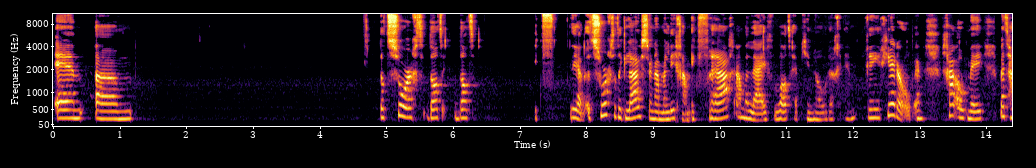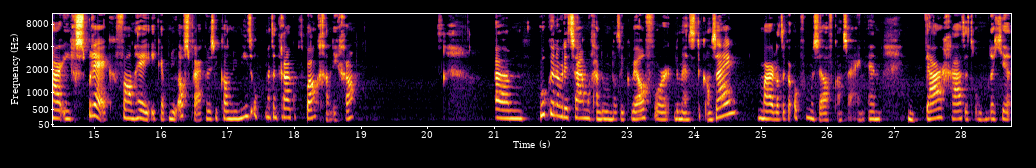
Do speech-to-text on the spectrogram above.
En um, dat zorgt dat, dat ik ja, het zorgt dat ik luister naar mijn lichaam. Ik vraag aan mijn lijf, wat heb je nodig? En reageer daarop. En ga ook mee met haar in gesprek van, hé, hey, ik heb nu afspraken, dus ik kan nu niet op, met een kruik op de bank gaan liggen. Um, hoe kunnen we dit samen gaan doen dat ik wel voor de mensen er kan zijn, maar dat ik er ook voor mezelf kan zijn? En daar gaat het om, dat je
